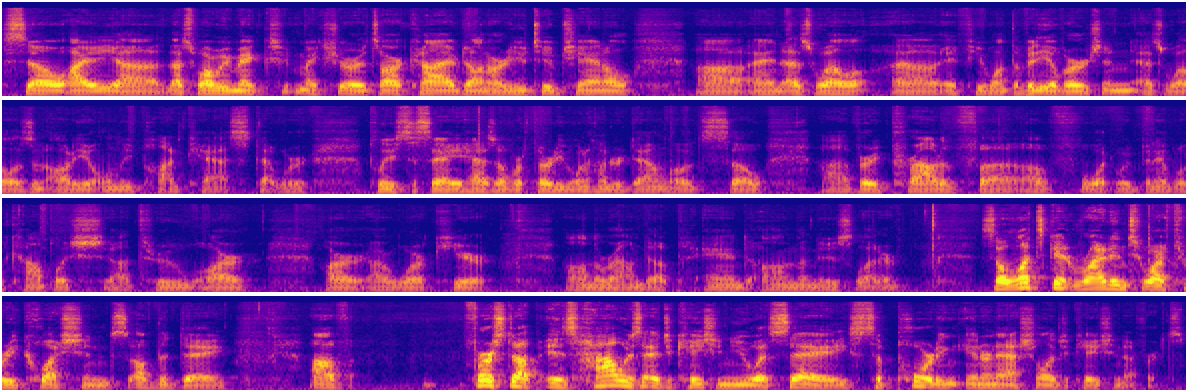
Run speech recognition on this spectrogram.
So I uh, that's why we make make sure it's archived on our YouTube channel, uh, and as well uh, if you want the video version, as well as an audio only podcast that we're pleased to say has over 3,100 downloads. So uh, very proud of uh, of what we've been able to accomplish uh, through our, our our work here on the roundup and on the newsletter. So let's get right into our three questions of the day. First up is how is Education USA supporting international education efforts?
